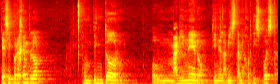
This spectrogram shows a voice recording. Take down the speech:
Y así, por ejemplo, un pintor o un marinero tiene la vista mejor dispuesta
